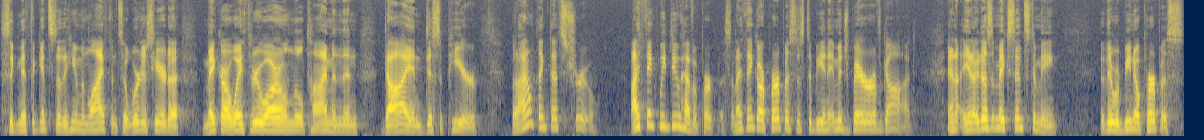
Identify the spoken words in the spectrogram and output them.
significance to the human life, and so we're just here to make our way through our own little time and then die and disappear. But I don't think that's true. I think we do have a purpose, and I think our purpose is to be an image bearer of God. And you know, it doesn't make sense to me that there would be no purpose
